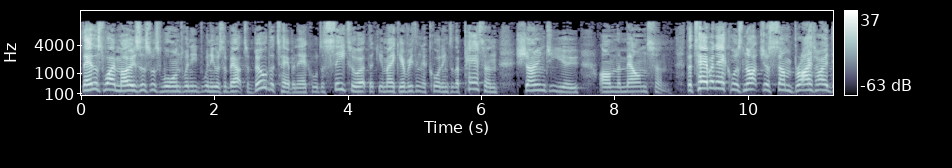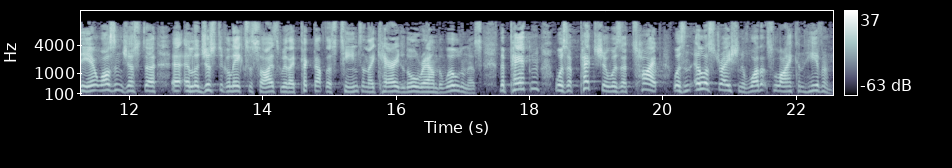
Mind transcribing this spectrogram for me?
That is why Moses was warned when he, when he was about to build the tabernacle to see to it that you make everything according to the pattern shown to you on the mountain. The tabernacle was not just some bright idea. It wasn't just a, a logistical exercise where they picked up this tent and they carried it all around the wilderness. The pattern was a picture, was a type, was an illustration of what it's like in heaven.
